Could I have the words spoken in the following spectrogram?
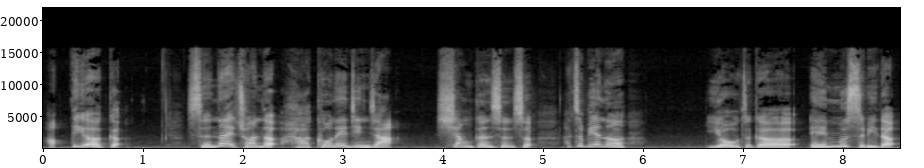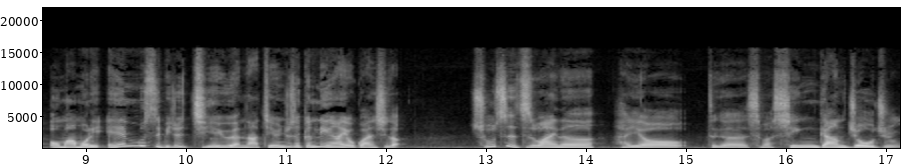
好，第二个神奈川的哈库内镜家香根神社，它这边呢有这个 m 四比的欧玛摩莉 m 四比就是结缘呐，结缘就是跟恋爱有关系的。除此之外呢，还有这个什么新冈救主，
